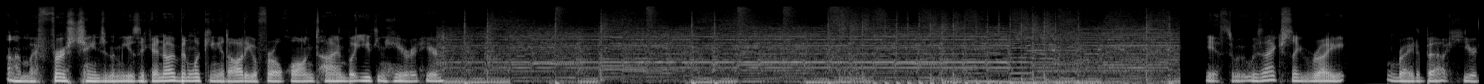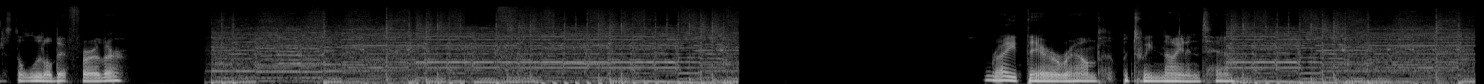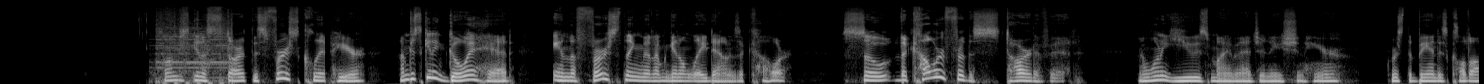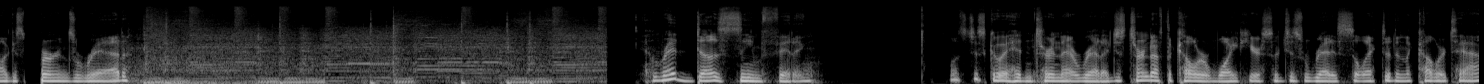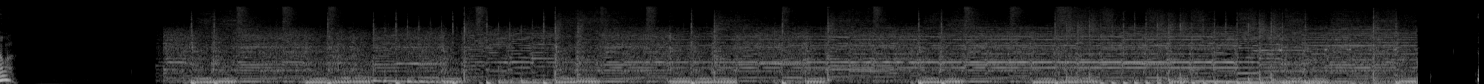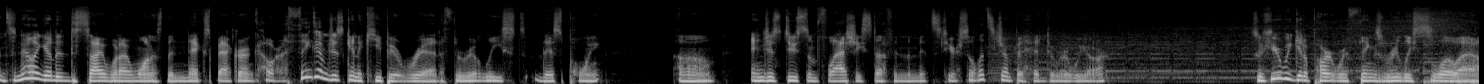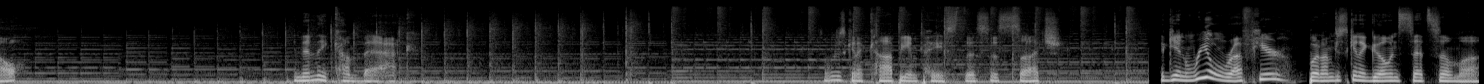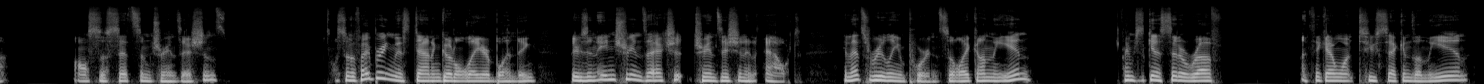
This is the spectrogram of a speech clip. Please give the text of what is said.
uh, my first change in the music. I know I've been looking at audio for a long time, but you can hear it here. Yeah, so it was actually right right about here, just a little bit further. Right there around between 9 and 10. So I'm just going to start this first clip here. I'm just going to go ahead and the first thing that I'm going to lay down is a color. So the color for the start of it, I want to use my imagination here. Of course, the band is called August Burns Red. And red does seem fitting. Let's just go ahead and turn that red. I just turned off the color white here, so just red is selected in the color tab. And so now I got to decide what I want as the next background color. I think I'm just going to keep it red through at least this point, um, and just do some flashy stuff in the midst here. So let's jump ahead to where we are. So here we get a part where things really slow out. And then they come back. So I'm just going to copy and paste this as such. Again, real rough here, but I'm just going to go and set some uh, also set some transitions. So if I bring this down and go to layer blending, there's an in transaction transition and out. And that's really important. So like on the in, I'm just going to set a rough, I think I want two seconds on the in.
